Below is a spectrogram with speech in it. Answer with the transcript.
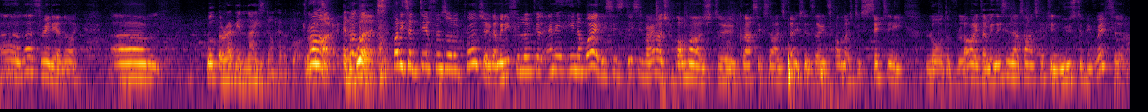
Um, that's really annoying. Well, Arabian Nights don't have a plot, right? Right, And but- it works. But it's a different sort of project. I mean, if you look at, and i- in a way, this is this is very much homage to classic science fiction. So it's homage to City, Lord of Light. I mean, this is how science fiction used to be written.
